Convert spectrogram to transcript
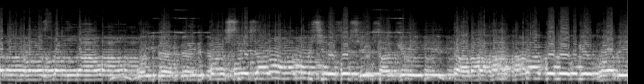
আলাইহি ওয়াসাল্লাম। ওই ব্যক্তির পাশে যারা বসে বসে থাকে তারা হাত পা গুলোকে ধরে।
